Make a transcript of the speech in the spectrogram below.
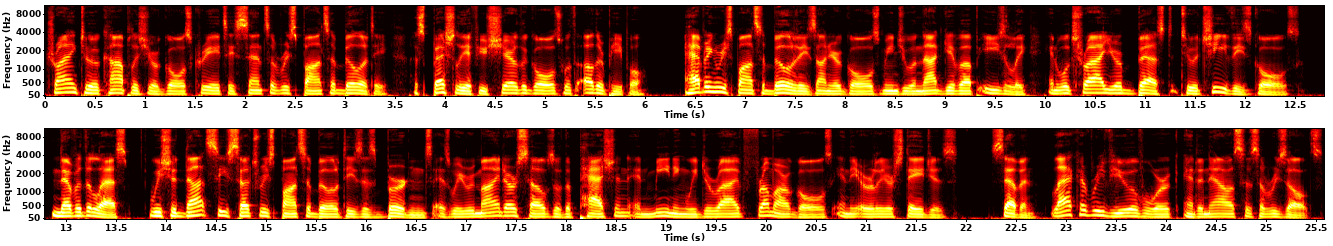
trying to accomplish your goals creates a sense of responsibility, especially if you share the goals with other people. Having responsibilities on your goals means you will not give up easily and will try your best to achieve these goals. Nevertheless, we should not see such responsibilities as burdens as we remind ourselves of the passion and meaning we derived from our goals in the earlier stages. 7. Lack of review of work and analysis of results.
